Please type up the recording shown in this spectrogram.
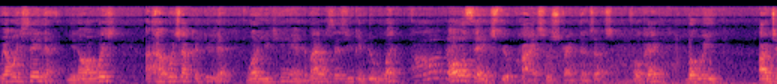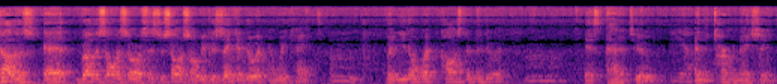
We always say that. You know, I wish I I wish I could do that. Well, you can. The Bible says you can do what? All things. All things through Christ who strengthens us. Okay? But we are jealous at brother so-and-so or sister so-and-so because they can do it and we can't. Mm. But you know what caused them to do it? Mhm. It's attitude Yeah. and determination.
